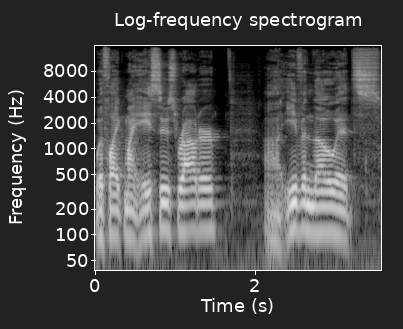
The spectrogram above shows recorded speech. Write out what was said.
with like my Asus router. Uh, even though it's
